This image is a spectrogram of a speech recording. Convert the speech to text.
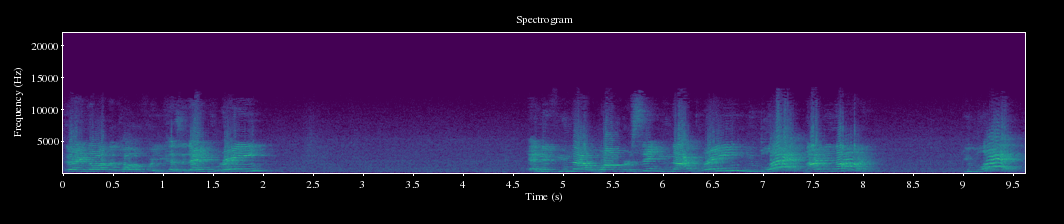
There ain't no other color for you because it ain't green. And if you're not 1%, you're not green, you black, 99. You black.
